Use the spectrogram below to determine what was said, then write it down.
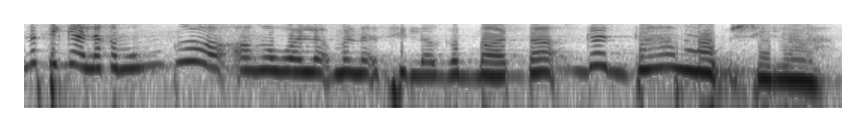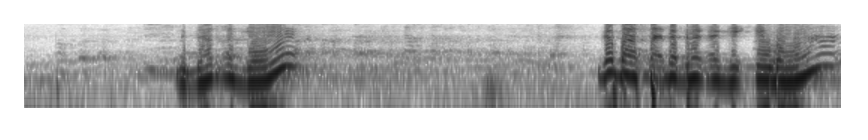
Natingala ka mo nga, ang wala man na sila ga bata, gadamo sila. Nablang agi? Ga bata, nablang agi kay wala?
